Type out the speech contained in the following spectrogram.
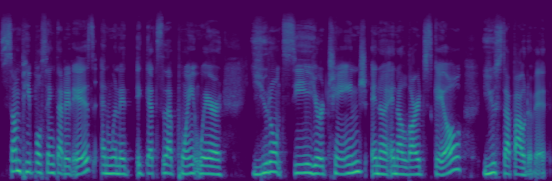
some people think that it is and when it, it gets to that point where you don't see your change in a in a large scale you step out of it.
